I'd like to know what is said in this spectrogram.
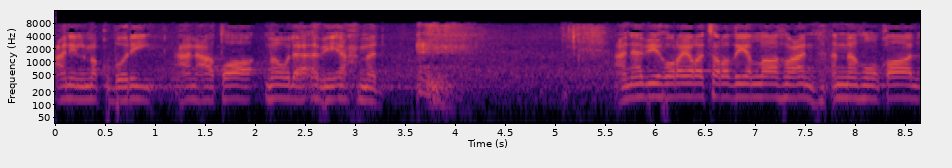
عن المقبوري عن عطاء مولى أبي أحمد. عن أبي هريرة رضي الله عنه أنه قال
